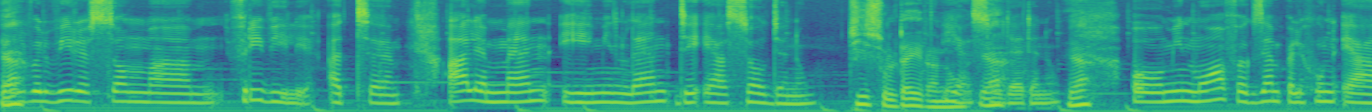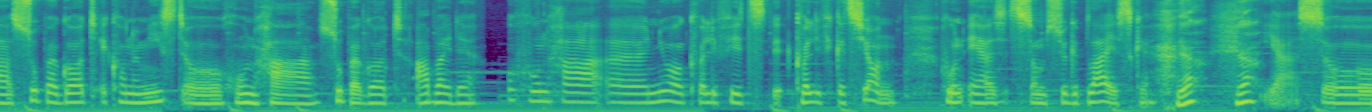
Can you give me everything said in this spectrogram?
Ja. ja. involvere som um, frivillig. At uh, alle mænd i min land, det er soldater nu. De er soldater nu? Ja, soldater nu. Ja, Og min mor for eksempel, hun er super godt økonomist, og hun har super godt arbejde. Hun har uh, nye kvalific- kvalifikation. Hun er som sygeplejerske. ja, ja. Ja, så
